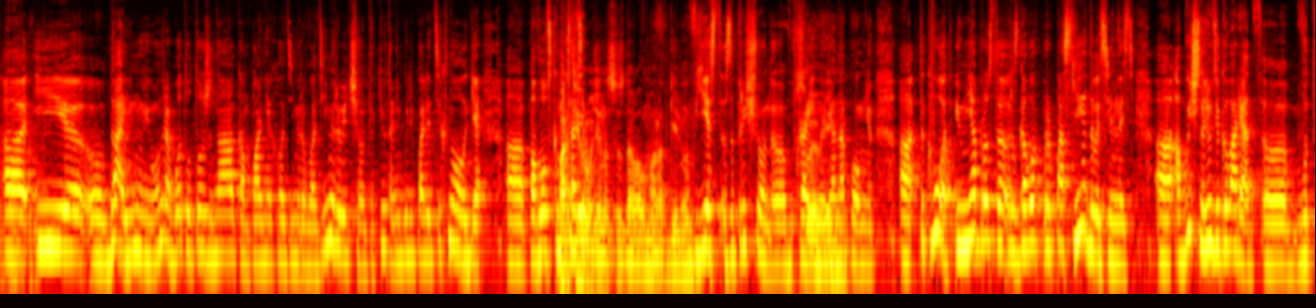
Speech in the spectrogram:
А, и э, да, и, ну, и он работал тоже на компаниях Владимира Владимировича. Такие вот они были политтехнологи. А, Павловскому, Партия кстати, Родина создавал Марат Гельман. Въезд запрещен э, в Украину, свое я напомню. А, так вот, и у меня просто разговор про последовательность. А, обычно люди говорят, э, вот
